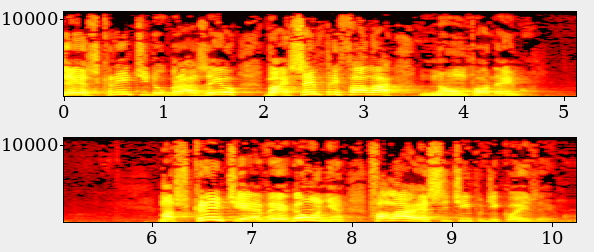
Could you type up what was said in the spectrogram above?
descrente do Brasil vai sempre falar, não podemos. Mas crente é vergonha falar esse tipo de coisa, irmão.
